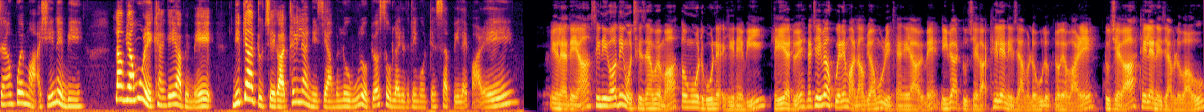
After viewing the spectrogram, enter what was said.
စမ်းပွဲမှာအရေးနေပြီးလောင်ပြောင်မှုတွေခံခဲ့ရပေမဲ့နိပြတူချေကထိတ်လန့်နေစရာမလိုဘူးလို့ပြောဆိုလိုက်တဲ့သတင်းကိုတင်ဆက်ပေးလိုက်ပါတယ်။ အင်္ဂလန်အသင်းဟာစီနီဂေါအသင်းကိုခြေစမ်းပွဲမှာ3ဂိုးတကူနဲ့အရေးနေပြီး၄ရက်အတွင်းနှစ်ချိန်မြောက်ကွင်းထဲမှာလောင်ပြောင်မှုတွေခံခဲ့ရပေမဲ့နီးပြတူချဲကထိတ်လန့်နေကြမလို့ဘူးလို့ပြောခဲ့ပါတယ်။တူချဲကထိတ်လန့်နေကြမလို့ပါဘူး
